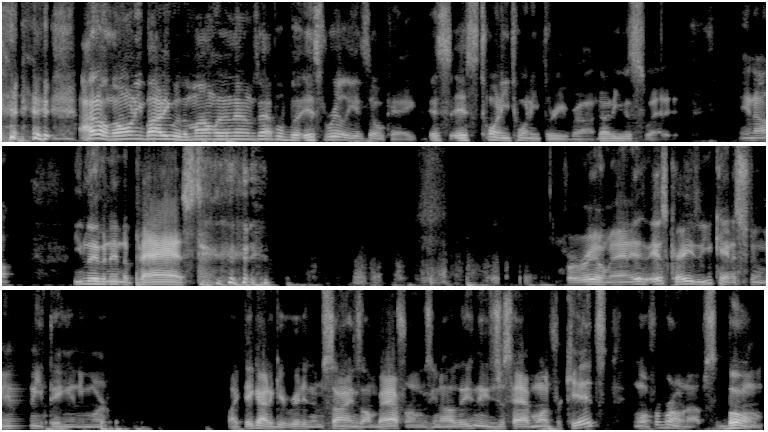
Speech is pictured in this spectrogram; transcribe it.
I don't know anybody with a mom with an Adam's apple, but it's really it's okay. It's it's 2023, bro. Don't even sweat it. You know, you living in the past. For real, man. It, it's crazy. You can't assume anything anymore. Like they got to get rid of them signs on bathrooms. You know, they need to just have one for kids, one for grown-ups. Boom.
